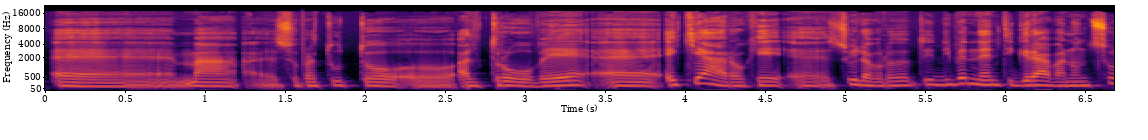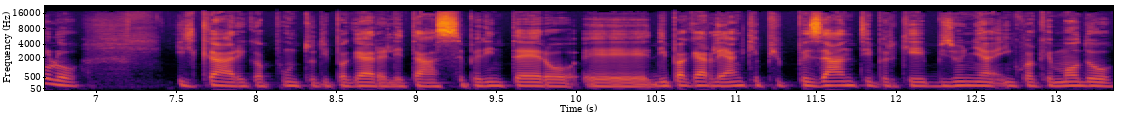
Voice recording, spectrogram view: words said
eh, ma eh, soprattutto eh, altrove, eh, è chiaro che eh, sui lavoratori dipendenti grava non solo il carico appunto di pagare le tasse per intero e di pagarle anche più pesanti perché bisogna in qualche modo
